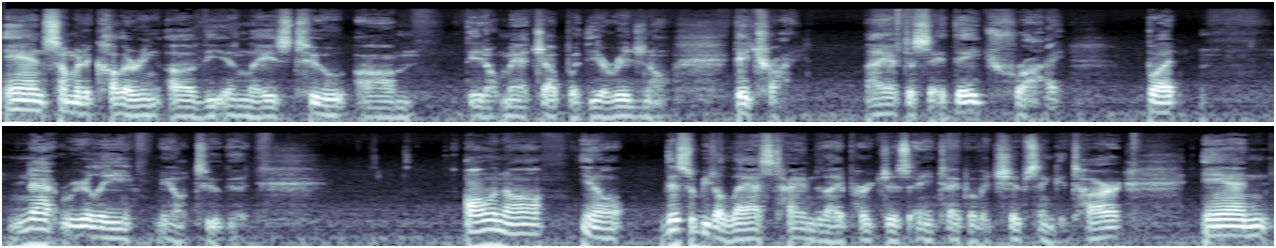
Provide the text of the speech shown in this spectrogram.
And some of the coloring of the inlays too. Um, they don't match up with the original. They try. I have to say, they try, but not really, you know, too good. All in all, you know, this would be the last time that I purchase any type of a Gibson guitar. And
